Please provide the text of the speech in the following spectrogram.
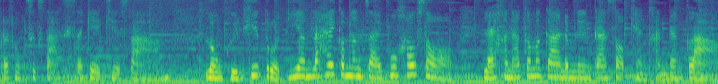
ประถมศึกษาศรีสะเกดเขต 3 ลงพื้นที่ตรวจเยี่ยมและให้กำลังใจผู้เข้าสอบ และคณะกรรมการดำเนินการสอบแข่งขันดังกล่าว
